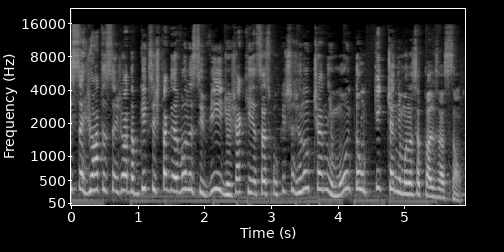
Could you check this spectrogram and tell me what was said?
E CJ, CJ, por que, você está gravando esse vídeo, já que essas conquistas não te animou? Então o que, que te animou nessa atualização?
